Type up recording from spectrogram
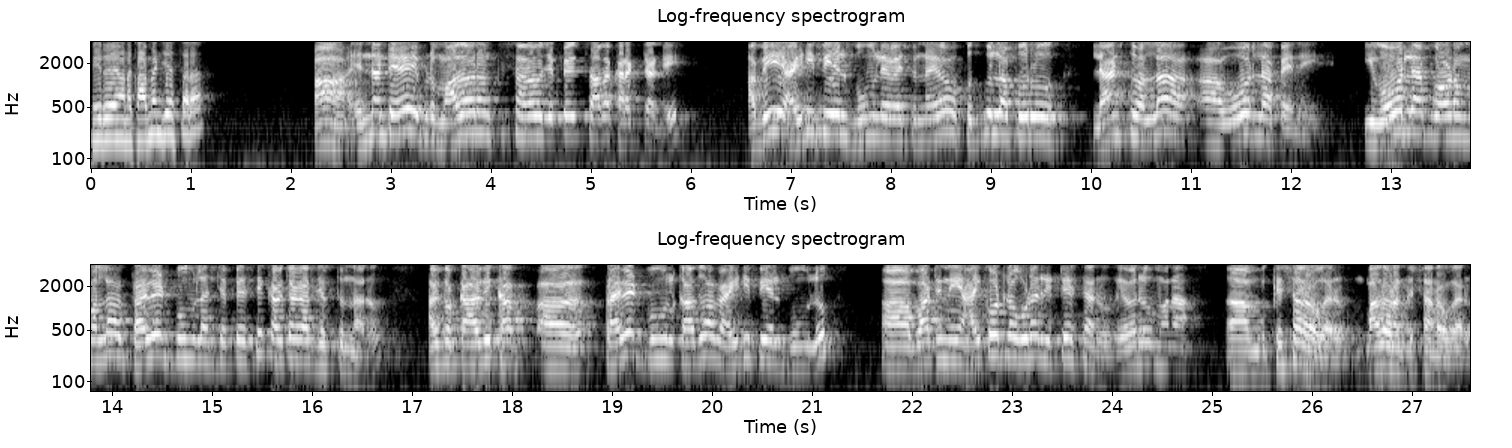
మీరు ఏమైనా కామెంట్ చేస్తారా? ఏంటంటే ఇప్పుడు మాధవరం కృష్ణారావు చెప్పేది చాలా కరెక్ట్ అండి. అవి ఐడిపిఎల్ భూములు ఏవైతే ఉన్నాయో కుత్బుల్లాపూర్ ల్యాండ్స్ వల్ల ఓవర్ ల్యాప్ అయినాయి. ఈ ఓవర్ ల్యాప్ కావడం వల్ల ప్రైవేట్ భూములు అని చెప్పేసి కవిత గారు చెప్తున్నారు. అవి ఒక- అవి ప్రైవేట్ భూములు కాదు అవి ఐడిపిఎల్ భూములు. వాటిని హైకోర్టులో కూడా రిట్టేశారు ఎవరు? మన కృష్ణారావు గారు మాధవరం కృష్ణారావు గారు.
